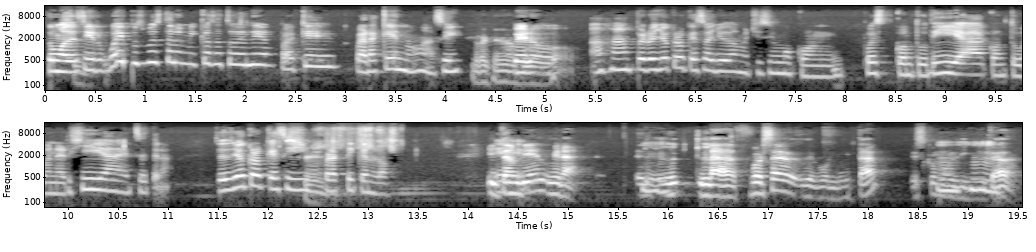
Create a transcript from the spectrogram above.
Como decir, güey, pues voy a estar en mi casa todo el día, ¿para qué? ¿Para qué no? Así. ¿Para qué pero, ajá, pero yo creo que eso ayuda muchísimo con, pues, con tu día, con tu energía, etcétera. Entonces yo creo que sí, practíquenlo. Y eh, también, mira, la fuerza de voluntad es como limitada.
